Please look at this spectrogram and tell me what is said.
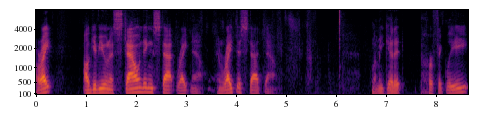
All right? I'll give you an astounding stat right now. And write this stat down. Let me get it perfectly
